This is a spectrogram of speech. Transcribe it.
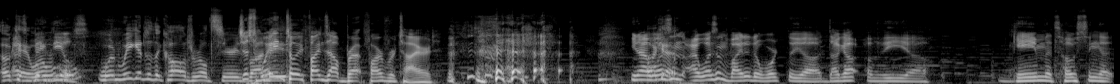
Okay, big when, deals. when we get to the College World Series, Just Bundy- wait until he finds out Brett Favre retired. You know, I Okay. wasn't I was invited to work the uh, dugout of the uh, game that's hosting at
